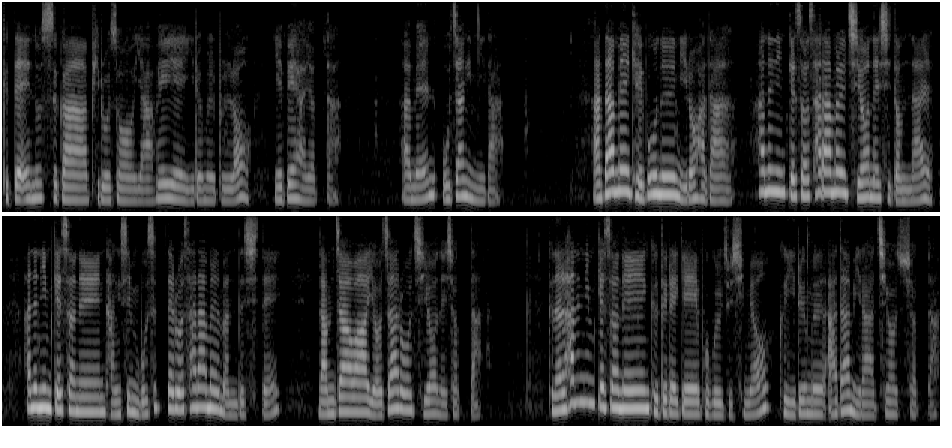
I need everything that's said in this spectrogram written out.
그때 에노스가 비로소 야훼의 이름을 불러 예배하였다. 아멘 5장입니다. 아담의 계보는 이러하다. 하느님께서 사람을 지어내시던 날 하느님께서는 당신 모습대로 사람을 만드시되 남자와 여자로 지어내셨다. 그날 하느님께서는 그들에게 복을 주시며 그 이름을 아담이라 지어주셨다.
